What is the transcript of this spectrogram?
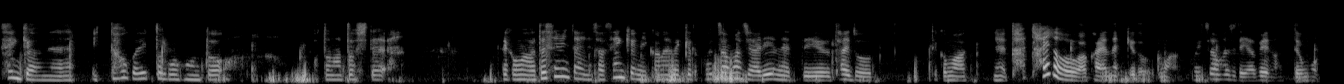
選挙はね、行った方がいいと思う、本当大人として。てかまあ私みたいにさ、選挙に行かないんだけど、こいつはマジありえねえっていう態度、てかまあね、態度は変えないけど、まあ、こいつはマジでやべえなって思う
